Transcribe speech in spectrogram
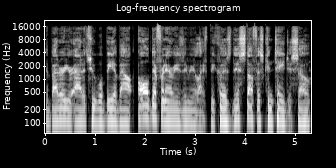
the better your attitude will be about all different areas of your life because this stuff is contagious. So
